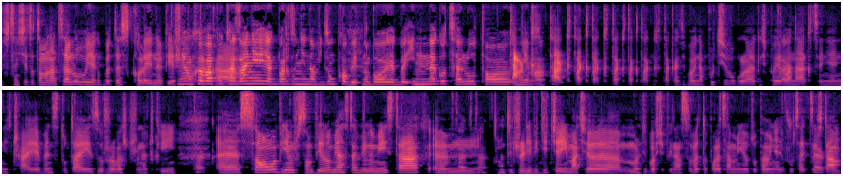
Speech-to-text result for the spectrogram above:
w sensie co to ma na celu, jakby to jest kolejne, wiesz, wiem, taka- chyba pokazanie, jak bardzo nienawidzą kobiet, no bo jakby innego celu to tak, nie ma. Tak, tak, tak, tak, tak, tak. Taka wojna płci w ogóle, jakieś pojebane akcje, nie, nie czaję, więc tutaj z różowe skrzyneczki Tak. e, są. Wiem, że są w wielu miastach, w wielu miejscach. Tak, tak. Jeżeli widzicie i macie możliwości finansowe, to polecamy je uzupełniać, wrzucać coś Tak. tam.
